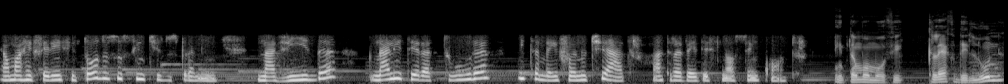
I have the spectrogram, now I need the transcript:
é uma referência em todos os sentidos para mim, na vida, na literatura e também foi no teatro, através desse nosso encontro. Então vamos ouvir Claire de Lune,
